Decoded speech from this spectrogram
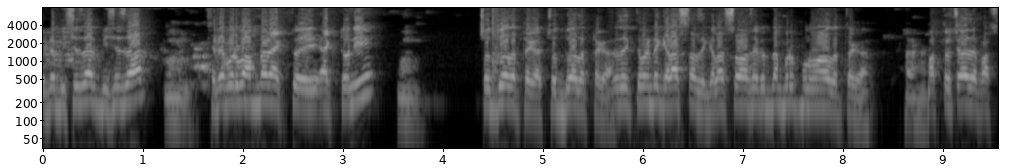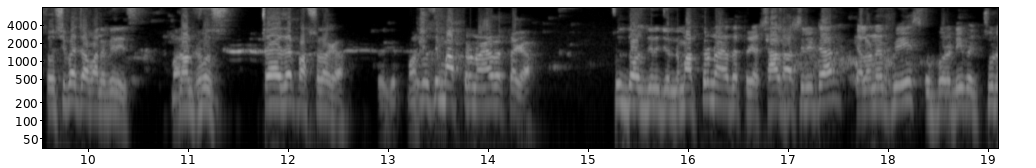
এটা বিশ হাজার বিশ হাজার। এটা পড়ব আপনার এক টনি। হুম। চোদ্দ হাজার টাকা চোদ্দ হাজার টাকা। এটা দেখতে পারেন একটা গ্লাস আছে। গ্লাস সহ আছে এটার দাম পড়বে পনেরো হাজার টাকা। হ্যাঁ, হ্যাঁ। মাত্র ছয় হাজার পাঁচশো। তোশিবা জাপানি ফ্রিজ নন ফুস ছয় হাজার পাঁচশো টাকা। মাত্র নয় হাজার টাকা। শুধু দশ দিনের জন্য মাত্র নয় হাজার টাকা। সাত আশি লিটার ক্যালনের ফ্রিজ উপরে ডিপ ছোট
